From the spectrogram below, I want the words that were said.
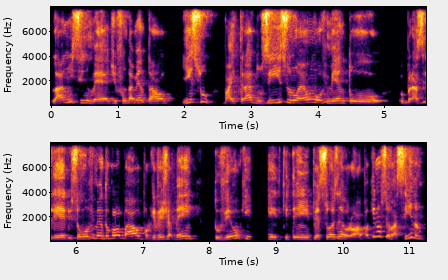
lá no ensino médio fundamental. Isso vai traduzir, isso não é um movimento brasileiro, isso é um movimento global, porque veja bem, tu viu que que tem pessoas na Europa que não se vacinam,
